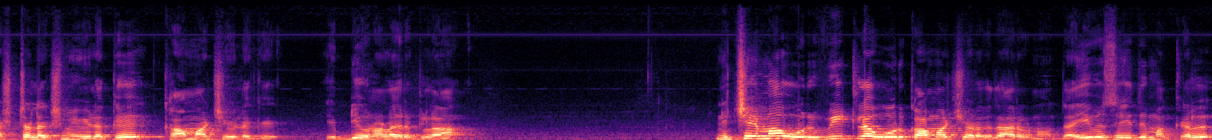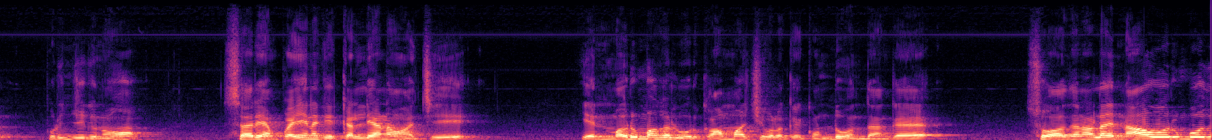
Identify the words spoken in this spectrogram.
அஷ்டலக்ஷ்மி விளக்கு காமாட்சி விளக்கு. எப்படி வேணாலும் இருக்கலாம். நிச்சயமாக ஒரு வீட்டில் ஒரு காமாட்சி விளக்கு தான் இருக்கணும். தயவு செய்து மக்கள் புரிஞ்சுக்கணும். சார் என் பையனுக்கு கல்யாணம் ஆச்சு. என் மருமகள் ஒரு காமாட்சி விளக்கை கொண்டு வந்தாங்க. ஸோ அதனால் நான் வரும்போது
